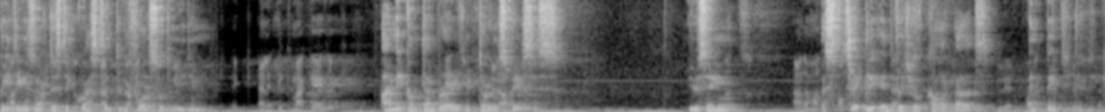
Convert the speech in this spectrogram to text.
Painting is an artistic quest into the force of the medium. I make contemporary pictorial spaces using a strictly individual color palette and painting technique.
